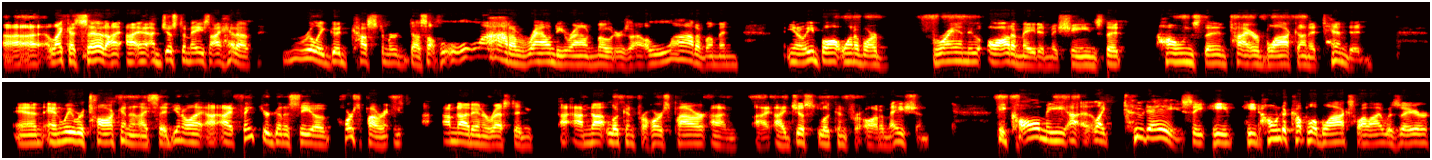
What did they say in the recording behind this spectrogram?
uh, like I said, I, I I'm just amazed. I had a really good customer does a lot of roundy round motors, a lot of them, and you know, he bought one of our brand new automated machines that hones the entire block unattended. And and we were talking, and I said, you know, I, I think you're going to see a horsepower. I'm not interested. In, I'm not looking for horsepower. I'm I, I just looking for automation he called me uh, like two days. He, he he'd honed a couple of blocks while I was there.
